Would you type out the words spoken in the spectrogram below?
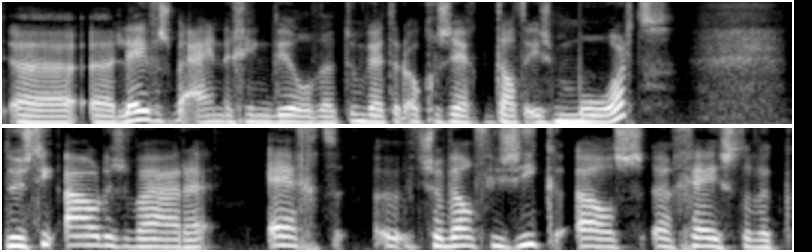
uh, uh, levensbeëindiging wilden. Toen werd er ook gezegd, dat is moord. Dus die ouders waren echt, zowel fysiek als geestelijk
